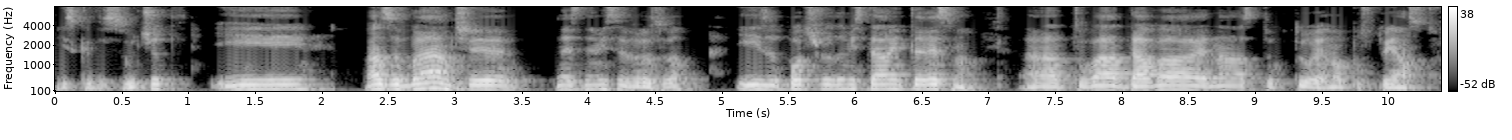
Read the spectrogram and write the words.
искат да се учат и аз забравям, че днес не ми се връзва и започва да ми става интересно. А, това дава една структура, едно постоянство,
